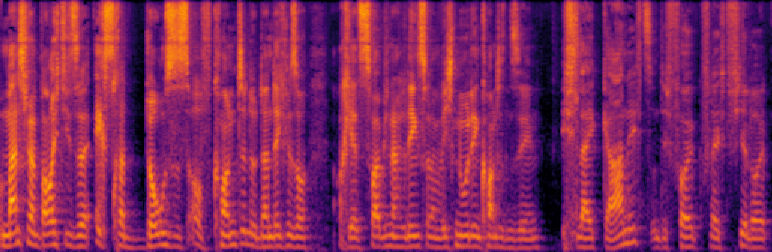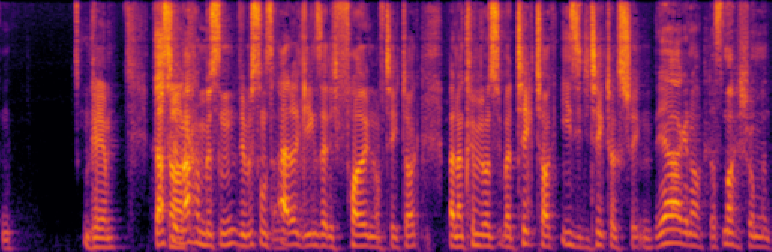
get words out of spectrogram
manchmal baue ich diese extra Doses auf Content und dann denke ich mir so, ach, jetzt swipe ich nach links und dann will ich nur den Content sehen. Ich like gar nichts und ich folge vielleicht vier Leuten. Okay. Was Stark. wir machen müssen, wir müssen uns alle gegenseitig folgen auf TikTok, weil dann können wir uns über TikTok easy die TikToks schicken. Ja, genau, das mache ich schon mit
